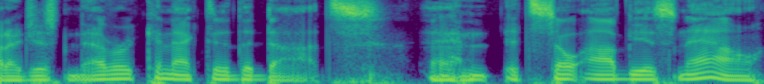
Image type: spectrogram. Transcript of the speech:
but I just never connected the dots. And it's so obvious now,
